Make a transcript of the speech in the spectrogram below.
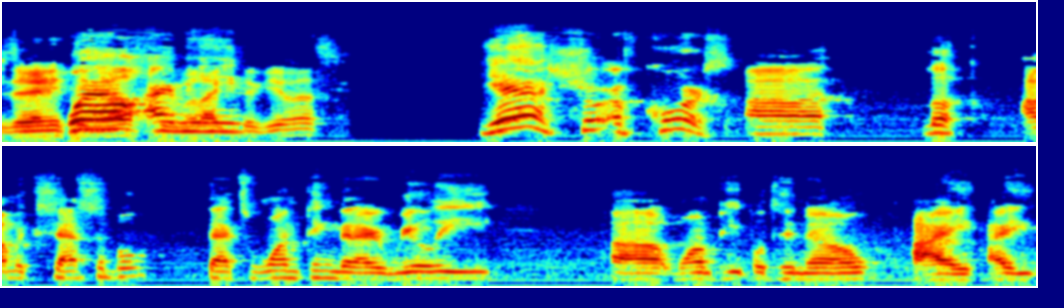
is there anything well, else you I would mean, like to give us? Yeah, sure. Of course. Uh, look, I'm accessible. That's one thing that I really – uh, want people to know. I, I,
